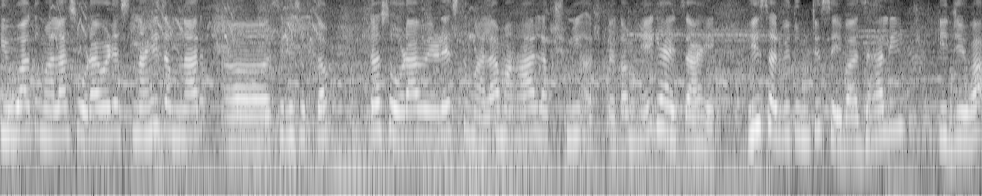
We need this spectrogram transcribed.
किंवा तुम्हाला सोळा वेळेस नाही जमणार अ, श्री सुक्तम तर सोळा वेळेस तुम्हाला महालक्ष्मी अष्टकम हे घ्यायचं आहे. ही सर्व तुमची सेवा झाली. की जेव्हा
